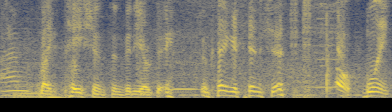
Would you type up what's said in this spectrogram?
I'm Like patience in video games and paying attention. Oh, blink.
